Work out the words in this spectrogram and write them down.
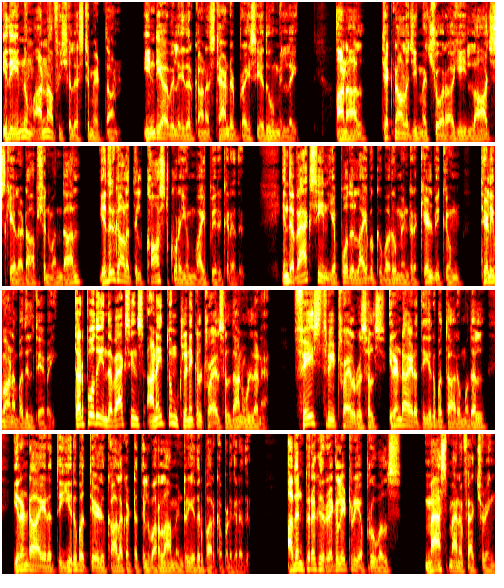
இது இன்னும் அன்அஃபிஷியல் எஸ்டிமேட் தான். இந்தியாவில் இதற்கான ஸ்டாண்டர்ட் பிரைஸ் எதுவும் இல்லை. ஆனால் டெக்னாலஜி மெச்சுவர் ஆகி லார்ஜ் ஸ்கேல் அடாப்ஷன் வந்தால் எதிர்காலத்தில் காஸ்ட் குறையும் வாய்ப்பு இருக்கிறது. இந்த வேக்சின் எப்போது லைவுக்கு வரும் என்ற கேள்விக்கும் தெளிவான பதில் தேவை. தற்போது இந்த வேக்சின்ஸ் அனைத்தும் கிளினிக்கல் ட்ரையல்ஸில் தான் உள்ளன. ஃபேஸ் த்ரீ ட்ரையல் ரிசல்ட்ஸ் இரண்டாயிரத்து இருபத்தாறு முதல் இரண்டாயிரத்து இருபத்தேழு காலகட்டத்தில் வரலாம் என்று எதிர்பார்க்கப்படுகிறது. அதன் பிறகு regulatory approvals mass manufacturing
